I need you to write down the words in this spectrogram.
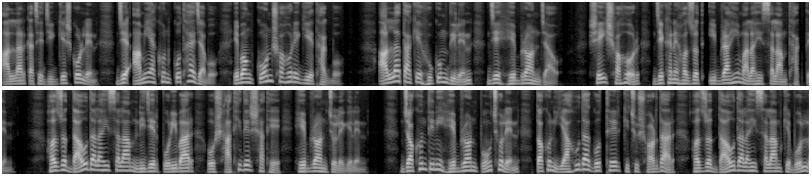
আল্লাহর কাছে জিজ্ঞেস করলেন যে, আমি এখন কোথায় যাব এবং কোন শহরে গিয়ে থাকব? আল্লাহ তাকে হুকুম দিলেন যে, হেব্রন যাও। সেই শহর যেখানে হজরত ইব্রাহিম আলাহিসাল্লাম থাকতেন। হজরত দাউদ আলাহিসাল্লাম নিজের পরিবার ও সাথীদের সাথে হেব্রন চলে গেলেন। যখন তিনি হেব্রন পৌঁছলেন, তখন ইয়াহুদা গোত্রের কিছু সর্দার হজরত দাউদ আলাহিসাল্লামকে বলল,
